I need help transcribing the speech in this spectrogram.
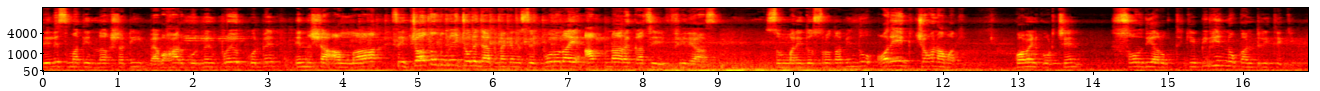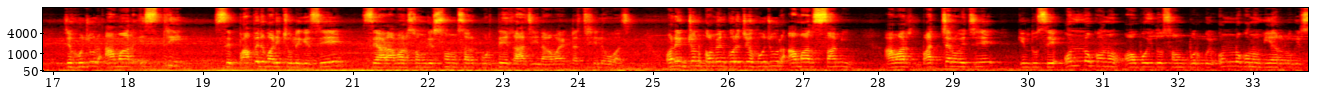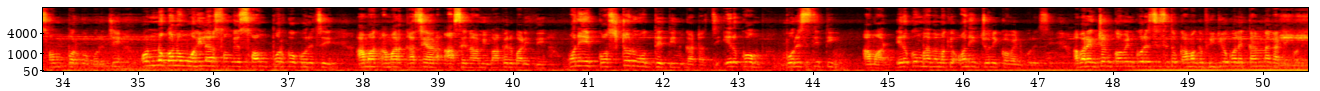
তেলেসমাতির নকশাটি ব্যবহার করবেন, প্রয়োগ করবেন ইনশা আল্লাহ সে যত দূরে চলে যাক না কেন, সে পুনরায় আপনার কাছে ফিরে আসবে। সম্মানিত শ্রোতাবিন্দু, অনেকজন আমাকে কমেন্ট করছেন সৌদি আরব থেকে, বিভিন্ন কান্ট্রি থেকে, যে হুজুর আমার স্ত্রী, সে বাপের বাড়ি চলে গেছে, সে আর আমার সঙ্গে সংসার করতে রাজি না, আমার একটা ছেলেও আছে। অনেকজন কমেন্ট করেছে, হুজুর, আমার স্বামী, আমার বাচ্চা রয়েছে কিন্তু সে অন্য কোনো অবৈধ সম্পর্ক, অন্য কোনো মেয়ার লোকের সম্পর্ক করেছে, অন্য কোনো মহিলার সঙ্গে সম্পর্ক করেছে। আমার আমার কাছে আর আসে না, আমি বাপের বাড়িতে অনেক কষ্টের মধ্যে দিন কাটাচ্ছি। এরকম পরিস্থিতি আমার। এরকমভাবে আমাকে অনেকজনই কমেন্ট করেছে। আবার একজন কমেন্ট করেছে, সে তো আমাকে ভিডিও কলে কান্নাকাটি করে।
